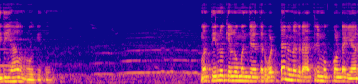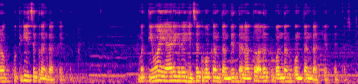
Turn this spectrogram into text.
ಇದು ಯಾವ ರೋಗ ಇದು? ಮತ್ತು ಇನ್ನು ಕೆಲವು ಮಂದಿ ಹೇಳ್ತಾರೆ, ಒಟ್ಟ ನನಗೆ ರಾತ್ರಿ ಮುಕ್ಕೊಂಡ ಯಾರೋ ಕುತ್ತಿಗೆ ಹಿಚಕ್ದಂಗೆ ಆಕೈತಿ. ಮತ್ತು ಇವ ಯಾರಿಗಾರ ಹಿಚಕ್ಬೇಕಂತ ಅಂದಿದ್ದಾನಾತು ಅದಕ್ಕೆ ಬಂದಂಗೆ ಕುಂತಂಗೆ ಹಾಕಿರ್ತೈತೆ ಅಷ್ಟೆ.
